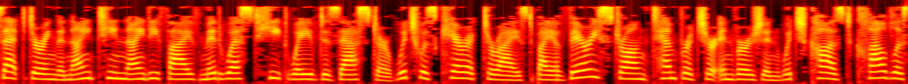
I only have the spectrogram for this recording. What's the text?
set during the 1995 Midwest heat wave disaster which was characterized by a very strong temperature inversion which caused cloudless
